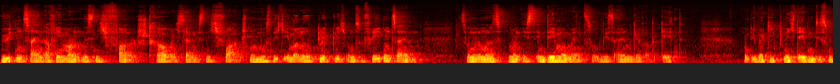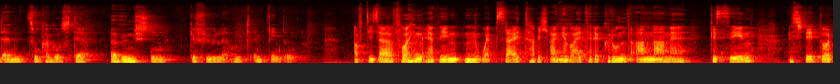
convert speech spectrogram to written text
Wütend sein auf jemanden ist nicht falsch, traurig sein ist nicht falsch. Man muss nicht immer nur glücklich und zufrieden sein, sondern man ist, man ist in dem Moment so, wie es einem gerade geht. Und übergibt nicht eben dies mit einem Zuckerguss der erwünschten Gefühle und Empfindungen. Auf dieser vorhin erwähnten Website habe ich eine weitere Grundannahme gesehen. Es steht dort,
